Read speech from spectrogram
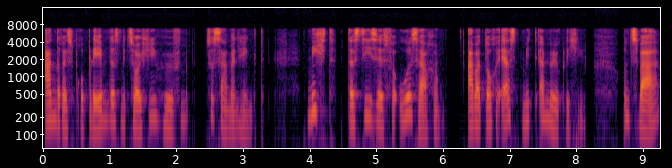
anderes Problem, das mit solchen Höfen zusammenhängt. Nicht, dass diese es verursachen, aber doch erst mit ermöglichen, und zwar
